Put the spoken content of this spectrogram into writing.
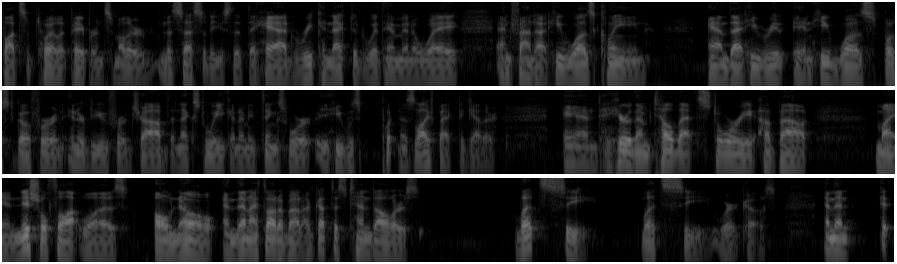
bought some toilet paper and some other necessities that they had, reconnected with him in a way, and found out he was clean, and that he re- and he was supposed to go for an interview for a job the next week. And I mean, things were he was putting his life back together, and to hear them tell that story about my initial thought was, oh no, and then I thought about I've got this ten dollars. Let's see. Let's see where it goes. And then it,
